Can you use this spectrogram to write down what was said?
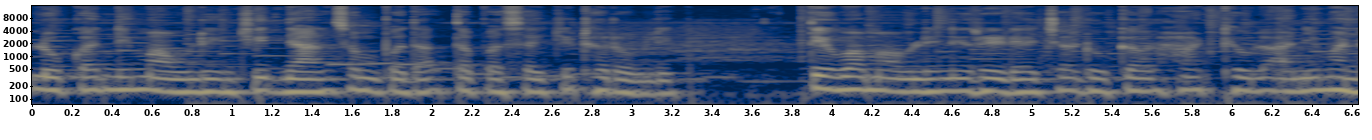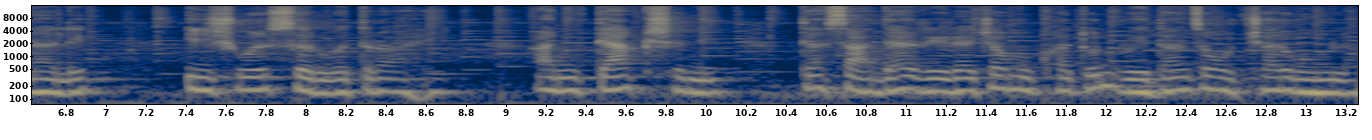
लोकांनी माऊलींची ज्ञानसंपदा तपासायची ठरवली. तेव्हा माऊलीने रेड्याच्या डोक्यावर हात ठेवला आणि म्हणाले ईश्वर सर्वत्र आहे. आणि त्या क्षणी त्या साध्या रेड्याच्या मुखातून वेदांचा उच्चार घुमला.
